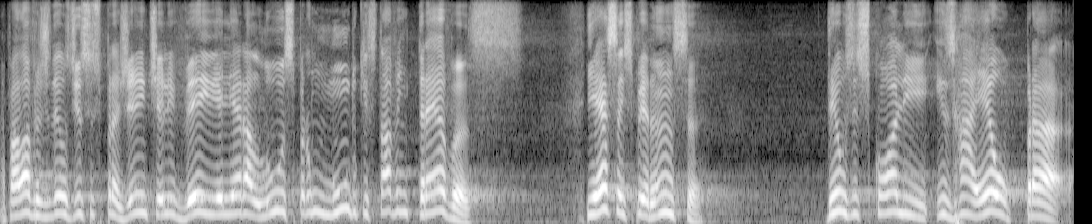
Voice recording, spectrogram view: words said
A palavra de Deus disse isso para a gente. Ele veio e ele era luz para um mundo que estava em trevas. E essa esperança, Deus escolhe Israel para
